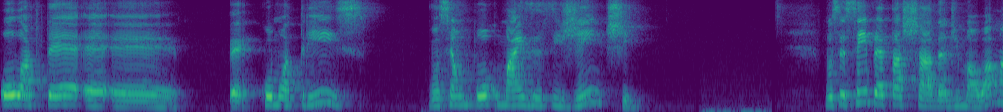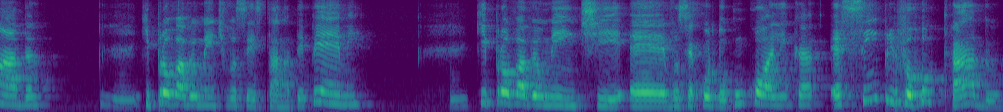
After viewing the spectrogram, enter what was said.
ou até é, é, é como atriz, você é um pouco mais exigente, você sempre é taxada de mal amada, uhum. que provavelmente você está na TPM, que provavelmente é, você acordou com cólica, é sempre voltado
